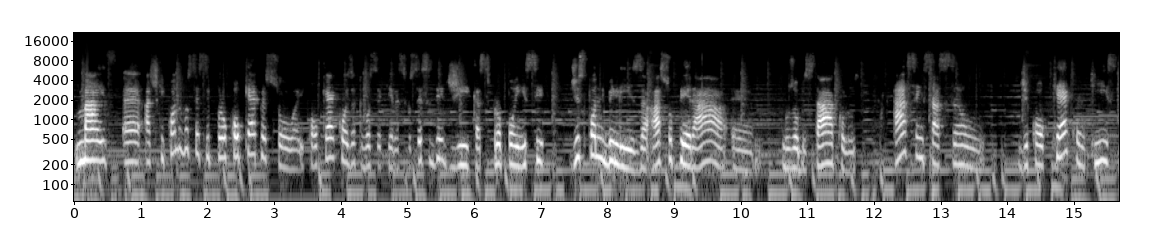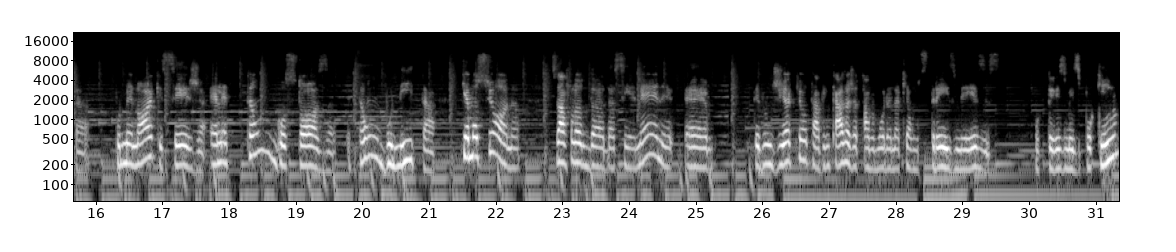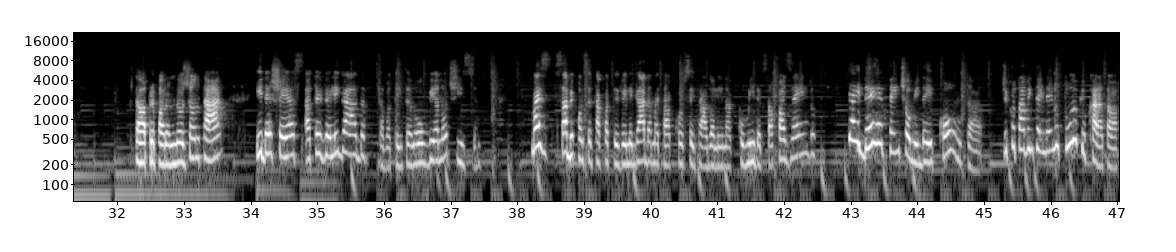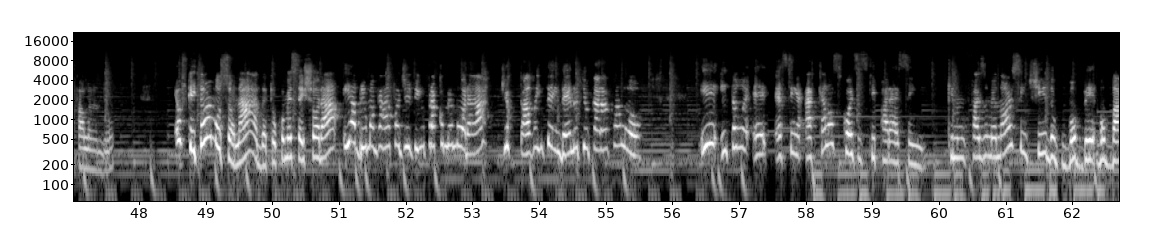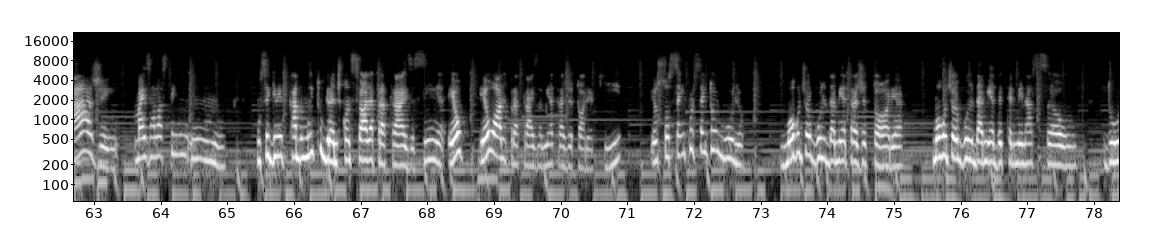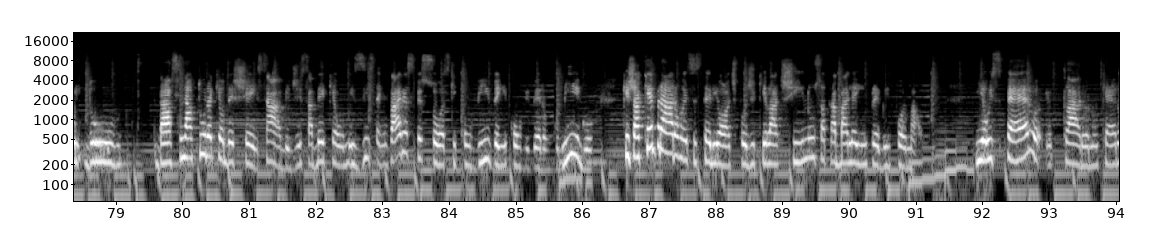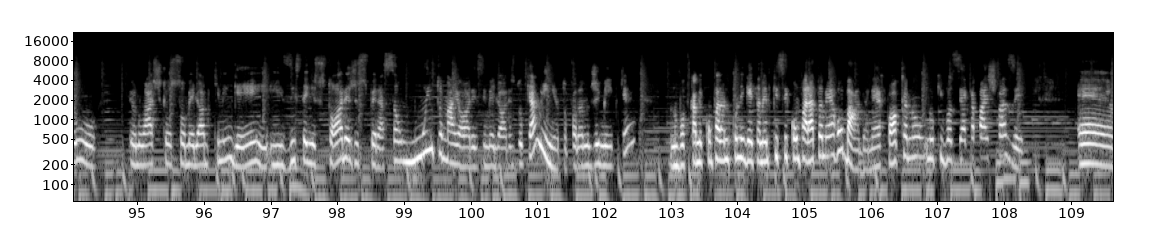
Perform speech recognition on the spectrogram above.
Mas é, acho que quando você se pro qualquer pessoa e qualquer coisa que você queira, se você se dedica, se propõe e se disponibiliza a superar é, os obstáculos, a sensação de qualquer conquista, por menor que seja, ela é tão gostosa, é tão bonita, que emociona. Você estava falando da, da CNN, é, teve um dia que eu estava em casa, já estava morando aqui há uns três meses, três meses e pouquinho. Estava preparando meu jantar e deixei a, a TV ligada. Estava tentando ouvir a notícia. Mas sabe quando você está com a TV ligada, mas está concentrado ali na comida que está fazendo? E aí, de repente, eu me dei conta de que eu estava entendendo tudo que o cara estava falando. Eu fiquei tão emocionada que eu comecei a chorar e abri uma garrafa de vinho para comemorar que eu estava entendendo o que o cara falou. E então, é, é, assim, aquelas coisas que parecem que não faz o menor sentido, bobe, bobagem, mas elas têm um, um significado muito grande. Quando você olha para trás, assim, eu, eu olho para trás na minha trajetória aqui, eu sou 100% orgulho. Morro de orgulho da minha trajetória, morro de orgulho da minha determinação, do, do da assinatura que eu deixei, sabe? De saber que eu, existem várias pessoas que convivem e conviveram comigo que já quebraram esse estereótipo de que latino só trabalha em emprego informal. E eu espero, eu, claro, eu não quero, eu não acho que eu sou melhor que ninguém, e existem histórias de superação muito maiores e melhores do que a minha. Estou falando de mim porque não vou ficar me comparando com ninguém também, porque se comparar também é roubada, né? Foca no, no que você é capaz de fazer. É,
